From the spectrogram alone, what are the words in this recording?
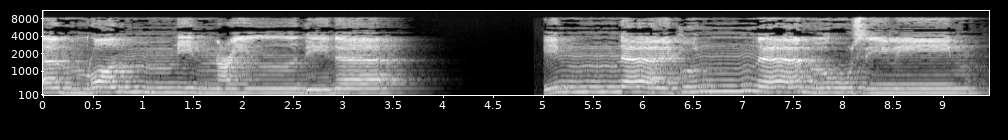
أمرا من عندنا. إنا كنا مرسلين.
